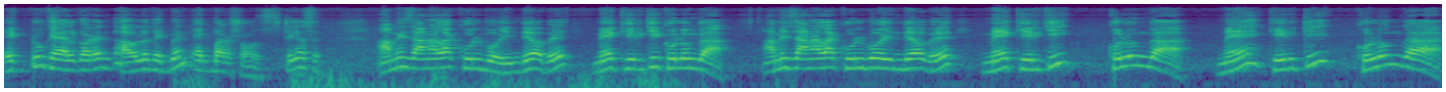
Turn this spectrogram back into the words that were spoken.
একটু খেয়াল করেন, তাহলে দেখবেন একবার সহজ, ঠিক আছে? আমি জানালা খুলবো, হিন্দি হবে মে খিড়কি খুলুঙ্গা। আমি জানালা খুলবো, হিন্দি হবে মে খিড়কি খুলুঙ্গা। মে খিড়কি খুলুঙ্গা।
